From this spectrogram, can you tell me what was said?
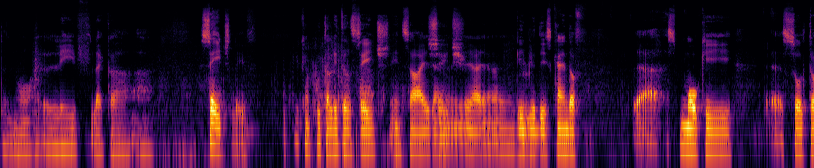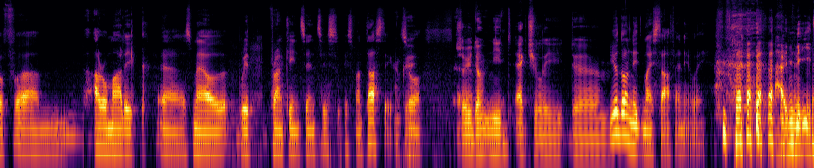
don't know, a leaf like a, a sage leaf. You can put a little sage inside, and Sage. yeah, yeah, and give you this kind of uh, smoky, uh, sort of um, aromatic uh, smell with frankincense is, is fantastic. So so you don't need actually the. you don't need my stuff anyway. I need.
